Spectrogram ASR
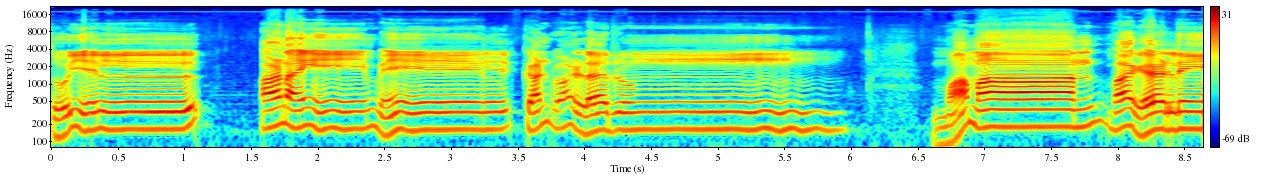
துயில் அணை மேல் கண் வளரும். மமான் மகளே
